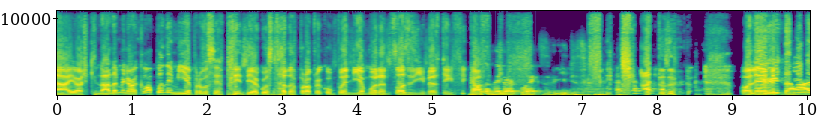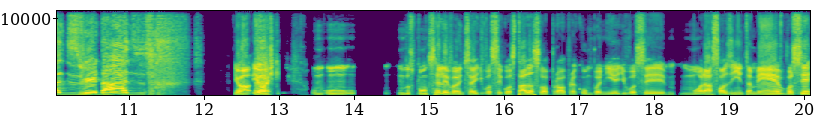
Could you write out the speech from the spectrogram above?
Ah, eu acho que nada melhor que uma pandemia para você aprender a gostar da própria companhia morando sozinho, né? Tem que ficar. Nada melhor que o Xvideos. Olha aí. Verdades, verdades. Eu, eu é. acho que um, um, um dos pontos relevantes aí de você gostar da sua própria companhia, de você morar sozinho também, é você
